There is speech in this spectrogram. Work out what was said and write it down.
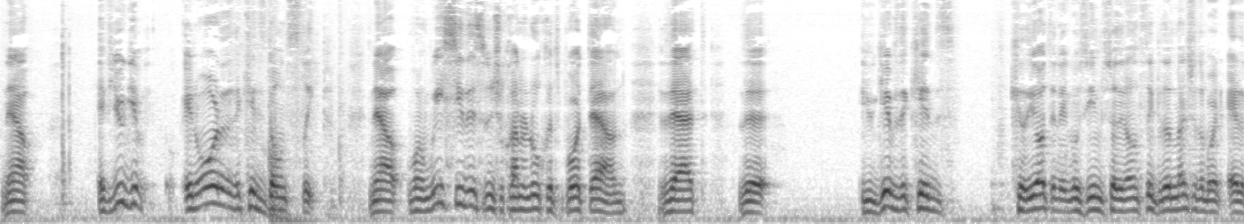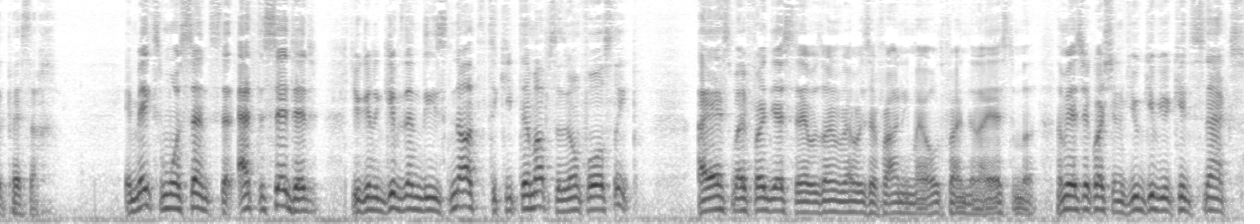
Now, if you give, in order that the kids don't sleep. Now, when we see this in Shulchan Aruch, it's brought down that the you give the kids Kiliyot and Egozim so they don't sleep. It doesn't mention the word Erev Pesach. It makes more sense that at the Seder, you're going to give them these nuts to keep them up so they don't fall asleep. I asked my friend yesterday, I was on Rabbi Zafrani, my old friend, and I asked him, uh, let me ask you a question. If you give your kids snacks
